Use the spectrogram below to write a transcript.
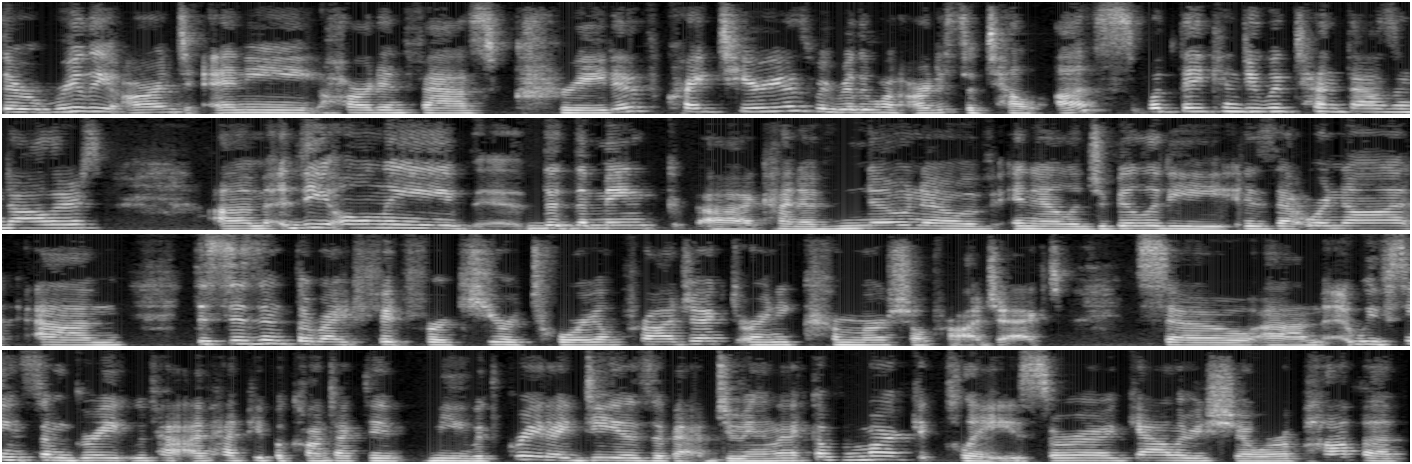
There really aren't any hard and fast creative criterias. We really want artists to tell us what they can do with ten thousand dollars. Um, the only, the, the main uh, kind of no no of ineligibility is that we're not, um, this isn't the right fit for a curatorial project or any commercial project. So um, we've seen some great, we've had, I've had people contacting me with great ideas about doing like a marketplace or a gallery show or a pop up.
